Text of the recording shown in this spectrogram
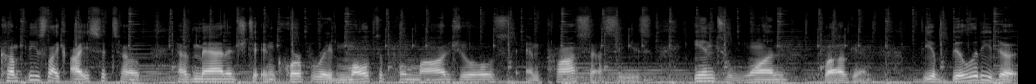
Companies like iZotope have managed to incorporate multiple modules and processes into one plugin. The ability to,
